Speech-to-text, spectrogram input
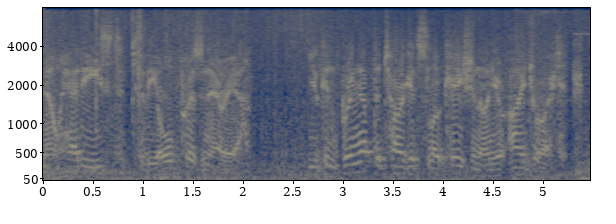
Now head east to the old prison area. You can bring up the target's location on your iDroid.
